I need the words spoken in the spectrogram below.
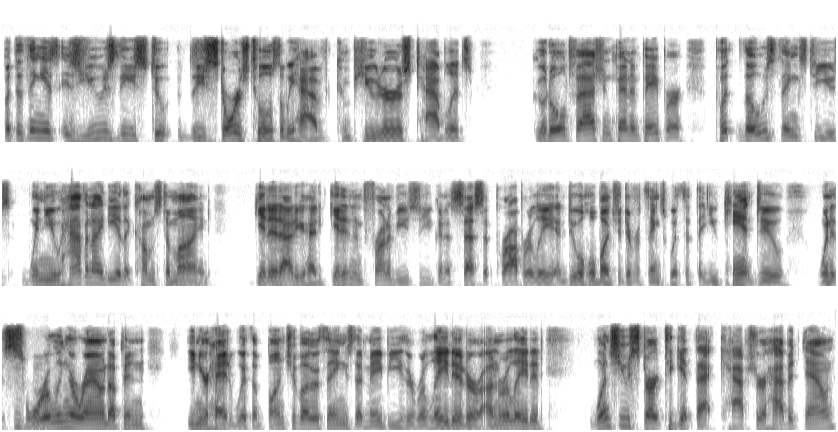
but the thing is is use these stu- these storage tools that we have computers tablets good old fashioned pen and paper put those things to use. When you have an idea that comes to mind get it out of your head get it in front of you so you can assess it properly and do a whole bunch of different things with it that you can't do when it's mm-hmm. swirling around up in in your head with a bunch of other things that may be either related or unrelated once you start to get that capture habit down,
